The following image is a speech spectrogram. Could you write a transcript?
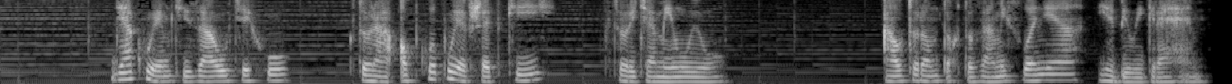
Ďakujem Ti za útechu, ktorá obklopuje všetkých, ktorí ťa milujú. Autorom tohto zamyslenia je Billy Graham.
